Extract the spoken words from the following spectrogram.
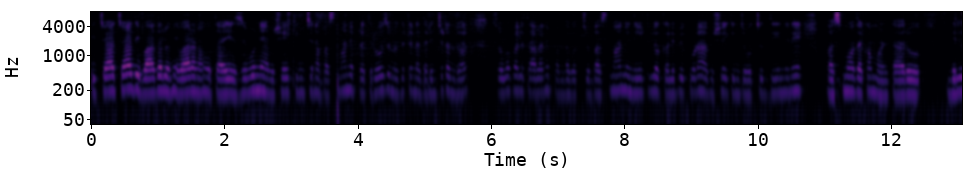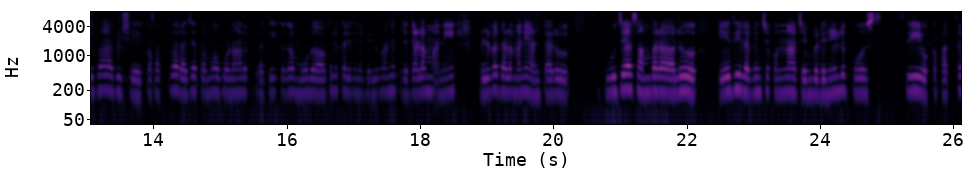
పిచాచాది బాధలు నివారణ అవుతాయి. శివుణ్ణి అభిషేకించిన భస్మాన్ని ప్రతిరోజు నుదుటిన ధరించడం ద్వారా శుభ ఫలితాలని పొందవచ్చు. భస్మాన్ని నీటిలో కలిపి కూడా అభిషేకించవచ్చు. దీనినే భస్మోదకం అంటారు. బిల్వాభిషేకం సత్వ రజ తమో గుణాలకు ప్రతీకగా మూడు ఆకులు కలిగిన బిల్వాన్ని త్రిదళం అని బిల్వదళం అని అంటారు. పూజా సంబరాలు ఏది లభించకున్నా చెంబిడి నీళ్ళు పోసి ఒక పత్ర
